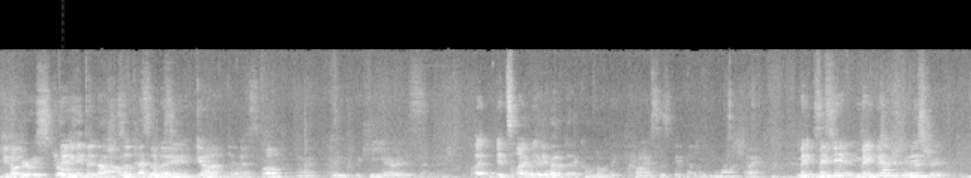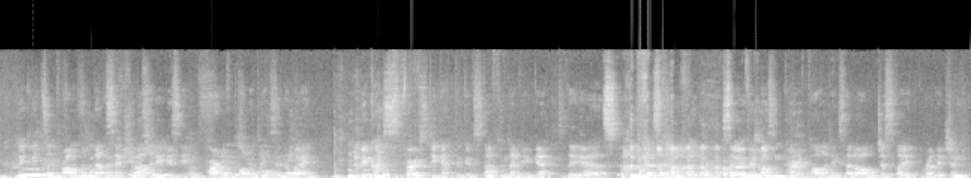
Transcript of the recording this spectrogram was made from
you know, Very strong they- they- international so- so presence they- in Yeah, China. yes, well, I mean, the key here is. Uh, it's. I really heard of the economic crisis people are talking about, right? May- This is Maybe, maybe actually, industry. maybe it's a problem that sexuality is even part of politics in a way. Because first you get the good stuff and then you get the, The uh, bad stuff. the bad stuff. so if it wasn't part of politics at all, just like religion,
